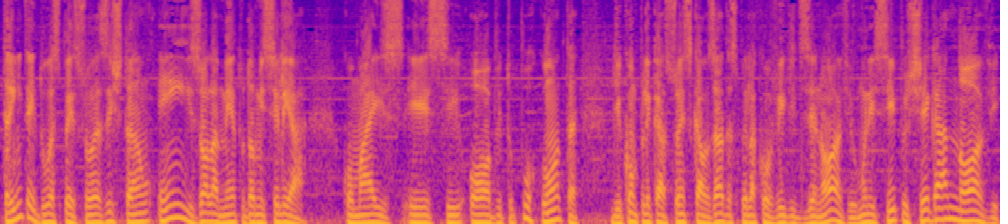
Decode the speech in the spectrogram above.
32 pessoas estão em isolamento domiciliar. Com mais esse óbito por conta de complicações causadas pela Covid-19, o município chega a nove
